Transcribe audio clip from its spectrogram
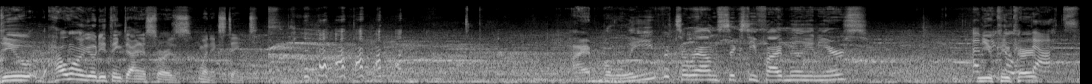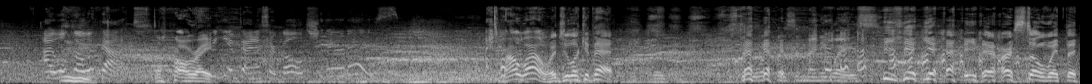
do you, how long ago do you think dinosaurs went extinct? I believe it's around 65 million years. I'm You gonna go concur? with that. I will go Mhm. with that. All right. Speaking of Dinosaur Gulch, there it is. Oh wow, would you look at that? Still with us in many ways. yeah, yeah, they are still with it.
